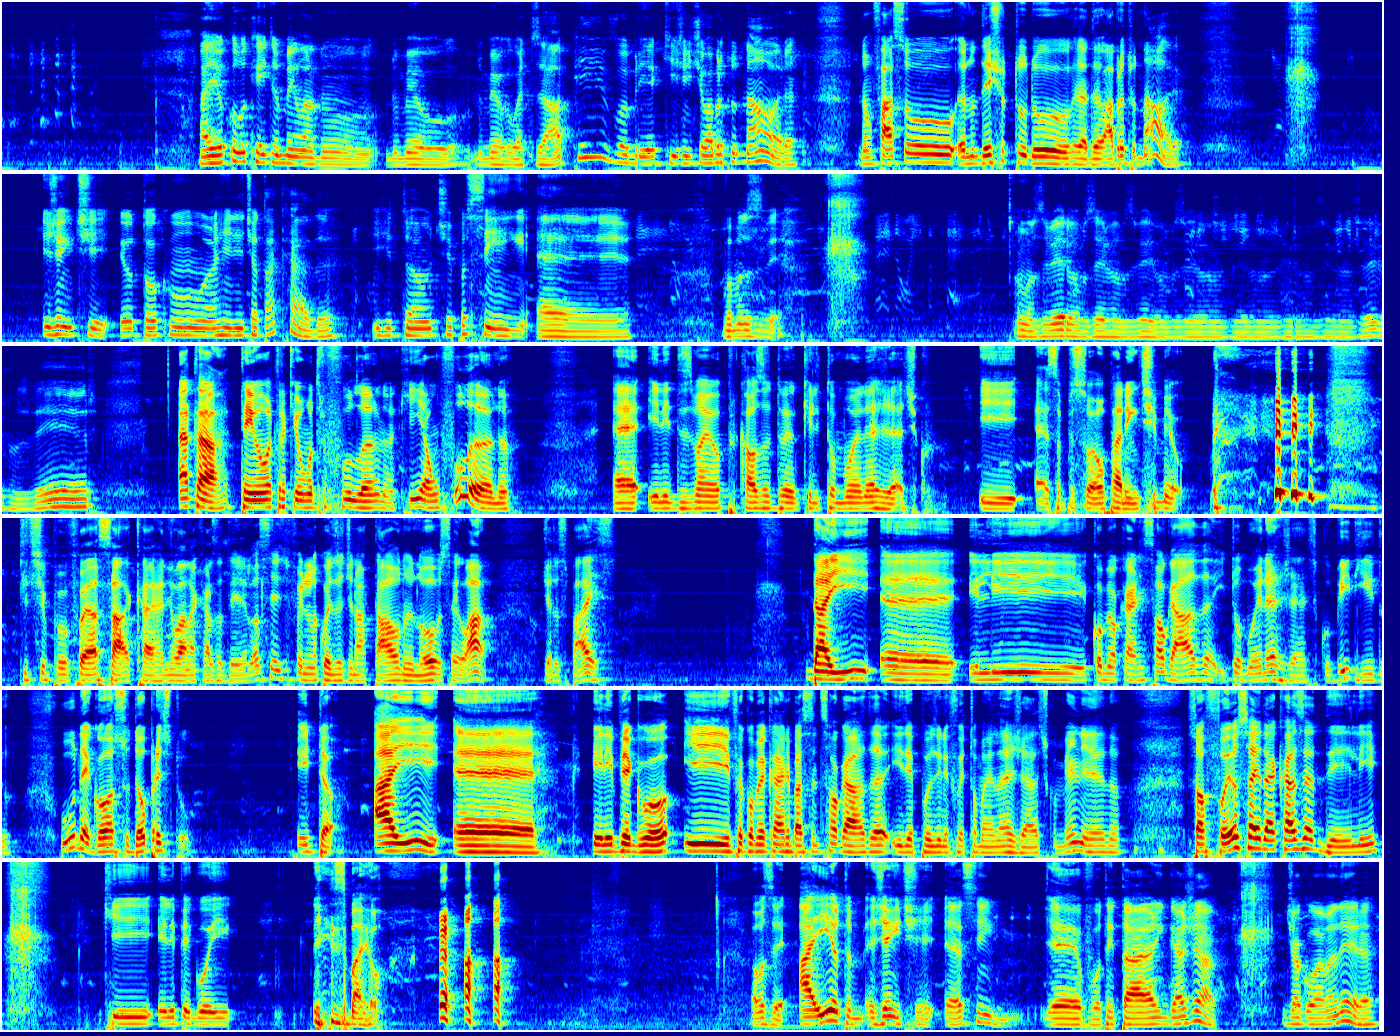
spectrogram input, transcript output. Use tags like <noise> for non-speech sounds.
Aí eu coloquei também lá no, no, meu, no meu WhatsApp. Vou abrir aqui, gente. Eu abro tudo na hora. Não faço. Eu não deixo tudo. Eu abro tudo na hora. E, gente, eu tô com a rinite atacada. Então, tipo assim, é. Vamos ver. Vamos ver, vamos ver, vamos ver, vamos ver, vamos ver, vamos ver, vamos ver, vamos ver, vamos ver. Ah tá, tem outra aqui, um outro fulano aqui, é um fulano. É, ele desmaiou por causa do que ele tomou energético. E essa pessoa é um parente meu. <laughs> que tipo, foi assar a carne lá na casa dele. Não sei se foi numa coisa de Natal, no novo, sei lá. Dia dos pais. Daí, é, ele comeu carne salgada e tomou energético, bebido. O negócio não prestou. Então, Aí, é, ele pegou e foi comer carne bastante salgada e depois ele foi tomar energético. Menino, só foi eu sair da casa dele que ele pegou e <laughs> desmaiou. <laughs> Vamos ver. Aí eu também. Gente, é assim. É, eu vou tentar engajar. De alguma maneira.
